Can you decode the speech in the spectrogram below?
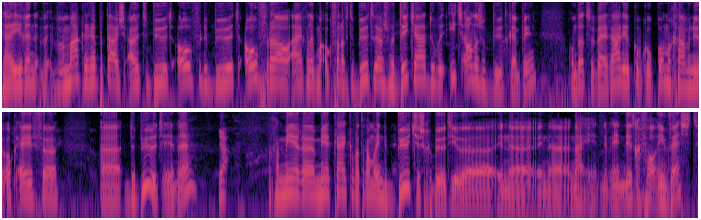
ja, hierin, we, we maken een reportage uit de buurt, over de buurt, overal eigenlijk, maar ook vanaf de buurtcampings. Maar dit jaar doen we iets anders op buurtcamping. Omdat we bij Radio Kom Kom Kom gaan we nu ook even eh, de buurt in, hè? Ja. We gaan meer, eh, meer kijken wat er allemaal in de buurtjes gebeurt hier eh, in, in, nou, in, in dit geval in West.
